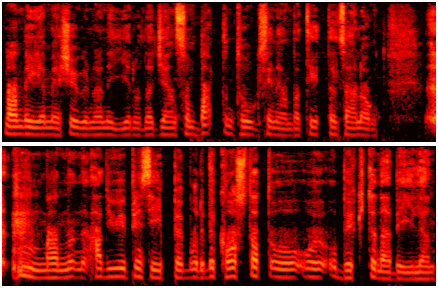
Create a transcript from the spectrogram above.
vann VM med 2009 då där Jenson Button tog sin enda titel så här långt. Man hade ju i princip både bekostat och, och, och byggt den där bilen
